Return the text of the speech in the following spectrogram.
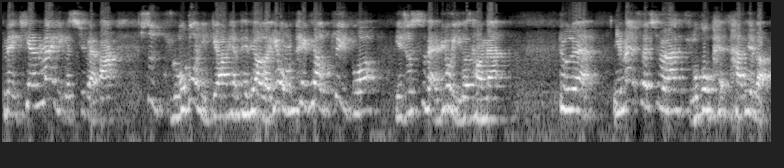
每天卖一个七百八是足够你第二天配票的，因为我们配票最多也就四百六一个仓单，对不对？你卖出来七百八足够配搭配的。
